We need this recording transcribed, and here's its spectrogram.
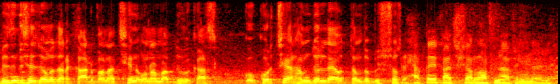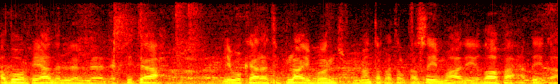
বিজনেসের জন্য যারা কার্ড বানাচ্ছেন ওনার মাধ্যমে কাজ ক- করছে আলহামদুলিল্লাহ অত্যন্ত বিশ্বস্ত الحقيقة تشرفنا في الحضور في هذا ال- ال- الافتتاح لوكالة فلاي برج في منطقة القصيم وهذه إضافة حقيقة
